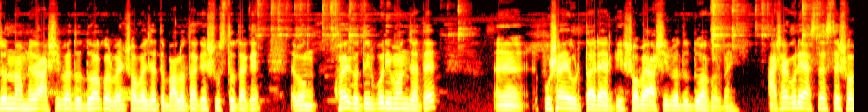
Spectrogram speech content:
জন্য আপনারা আশীর্বাদ ও দোয়া করবেন। সবাই যাতে ভালো থাকে, সুস্থ থাকে এবং ক্ষয়ক্ষতির পরিমাণ যাতে পুষায় উঠতে পারে আর কি। সবাই আশীর্বাদ ও দোয়া করবেন। আশা করি আস্তে আস্তে সব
